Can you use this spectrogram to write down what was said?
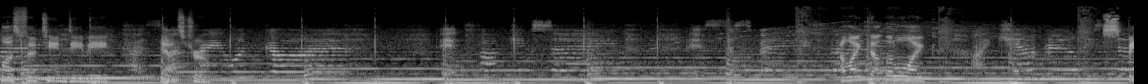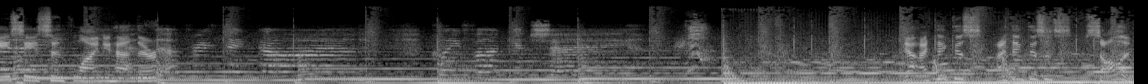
plus 15 dB. Yeah, it's true. I like that little, like, spacey synth line you had there. Yeah, I think this I think this is solid.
